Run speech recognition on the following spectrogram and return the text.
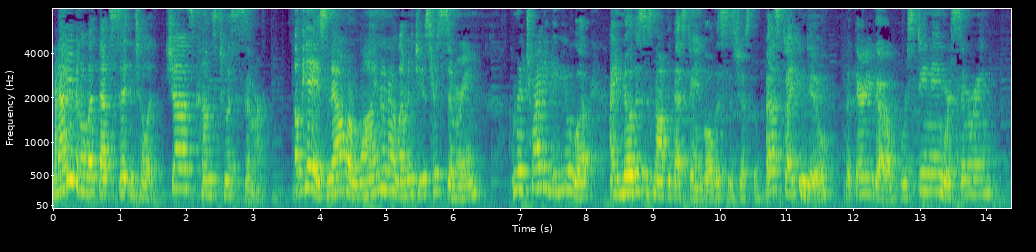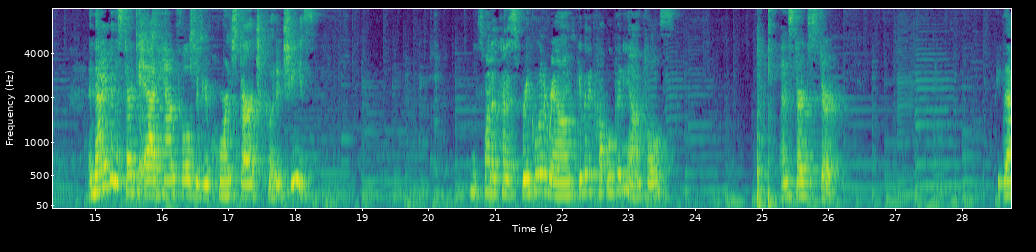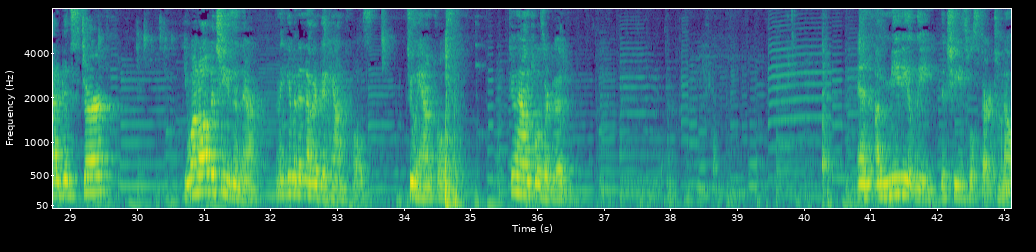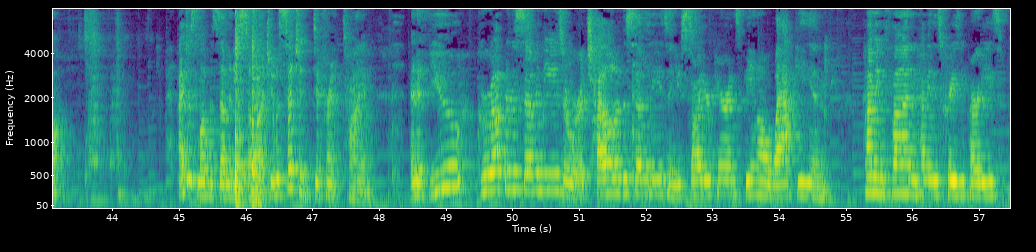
And now you're gonna let that sit until it just comes to a simmer. Okay, so now our wine and our lemon juice are simmering. I'm gonna try to give you a look. I know this is not the best angle. This is just the best I can do, but there you go. We're steaming, we're simmering. And now you're gonna start to add handfuls of your cornstarch coated cheese. You just wanna kind of sprinkle it around, give it a couple good handfuls, and start to stir. Give that a good stir. You want all the cheese in there. And then give it another good handfuls. Two handfuls. Two handfuls are good. And immediately the cheese will start to melt. I just love the 70s so much. It was such a different time. And if you grew up in the 70s or were a child of the 70s and you saw your parents being all wacky and having fun and having these crazy parties,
